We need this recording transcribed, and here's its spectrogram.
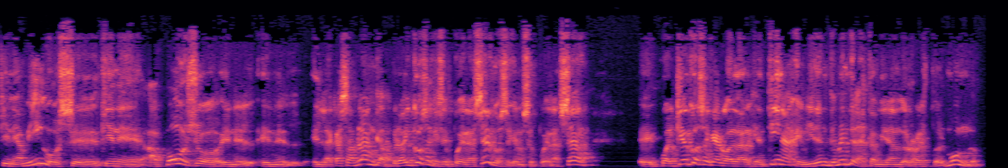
tiene amigos, eh, tiene apoyo en, el, en, el, en, la Casa Blanca, pero hay cosas que se pueden hacer, cosas que no se pueden hacer. cualquier cosa que haga la Argentina, evidentemente la está mirando el resto del mundo,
